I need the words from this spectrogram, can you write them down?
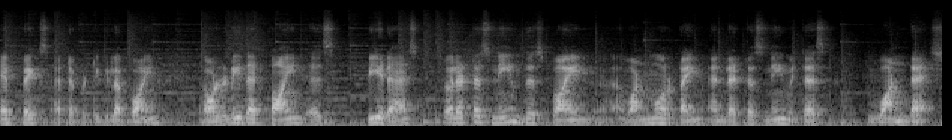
apex at a particular point. Already that point is p dash. So let us name this uh, one more time and let us name it as 1 dash.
